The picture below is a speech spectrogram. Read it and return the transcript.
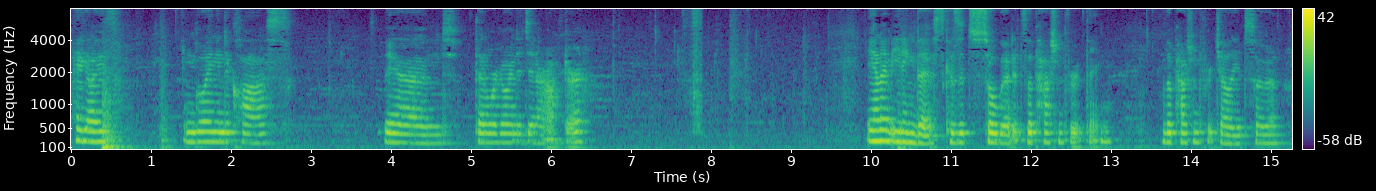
Hey guys, I'm going into class and then we're going to dinner after. And I'm eating this because it's so good. It's the passion fruit thing. The passion fruit jelly, it's so good.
